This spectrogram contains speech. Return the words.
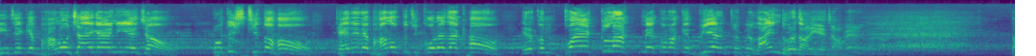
নিজেকে ভালো জায়গায় নিয়ে যাও প্রতিষ্ঠিত হও ক্যারিয়ারে ভালো কিছু করে দেখাও এরকম কয়েক লাখ মেয়ে তোমাকে বিয়ের জন্য লাইন ধরে দাঁড়িয়ে যাবে তা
